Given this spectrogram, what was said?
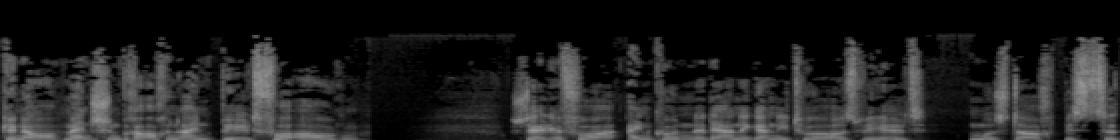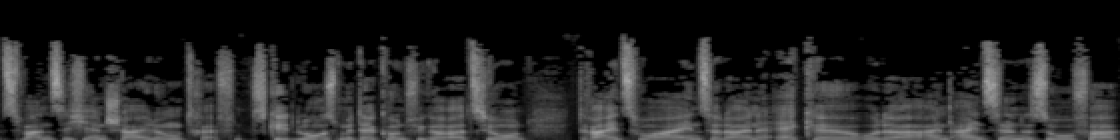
Genau, Menschen brauchen ein Bild vor Augen. Stell dir vor, ein Kunde, der eine Garnitur auswählt, muss doch bis zu 20 Entscheidungen treffen. Es geht los mit der Konfiguration. 3, 2, 1 oder eine Ecke oder ein einzelnes Sofa.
